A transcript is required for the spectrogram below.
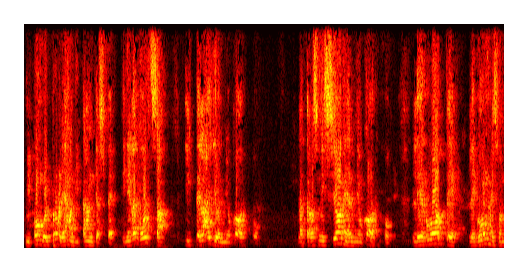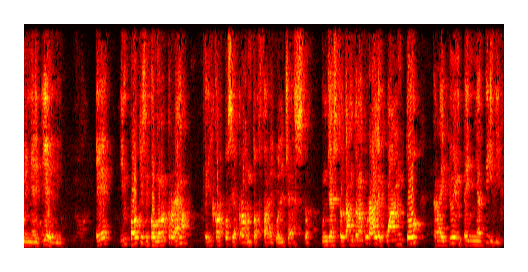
mi pongo il problema di tanti aspetti. Nella corsa il telaio è il mio corpo, la trasmissione è il mio corpo, le ruote, le gomme sono i miei piedi e in pochi si pongono il problema che il corpo sia pronto a fare quel gesto, un gesto tanto naturale quanto tra i più impegnativi,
